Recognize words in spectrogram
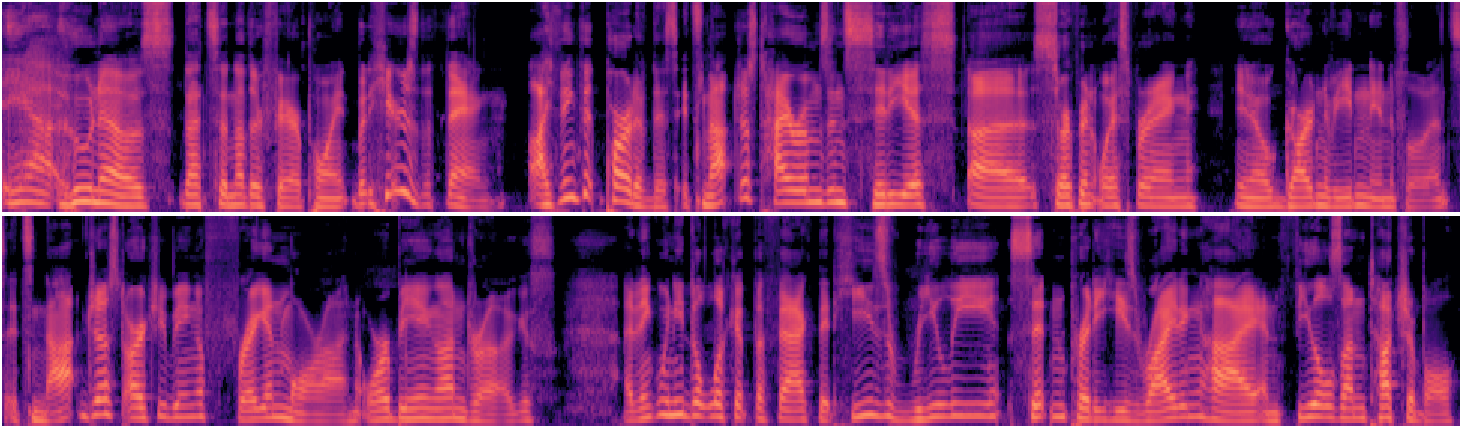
Yeah, who knows? That's another fair point. But here's the thing. I think that part of this, it's not just Hiram's insidious uh, serpent whispering, you know, Garden of Eden influence. It's not just Archie being a friggin' moron or being on drugs. I think we need to look at the fact that he's really sitting pretty, he's riding high, and feels untouchable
